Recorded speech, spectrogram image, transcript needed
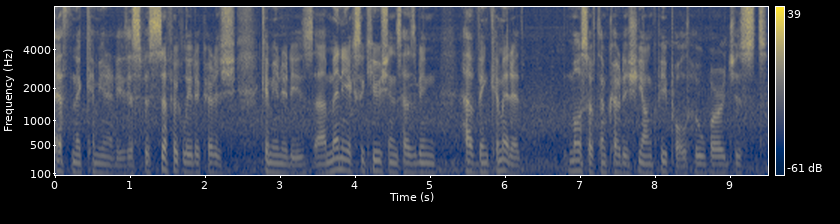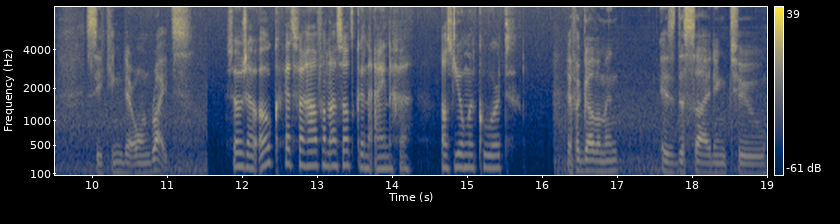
ethnic communities, specifically the Kurdish communities. Uh, many executions has been have been committed, most of them Kurdish young people who were just seeking their own rights. Zo zou ook het verhaal van Azad kunnen eindigen, als jonge Koerd. If a government is deciding to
